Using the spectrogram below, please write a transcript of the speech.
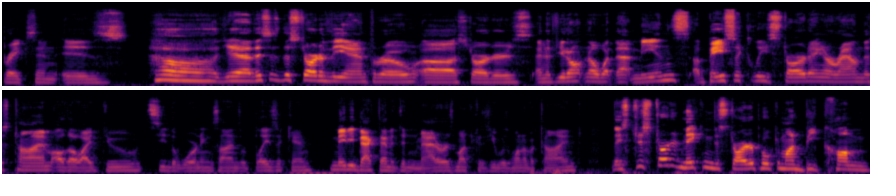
Braixen is Oh, yeah, this is the start of the Anthro uh, starters. And if you don't know what that means, uh, basically starting around this time, although I do see the warning signs with Blaziken. Maybe back then it didn't matter as much because he was one of a kind. They just started making the starter Pokemon become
